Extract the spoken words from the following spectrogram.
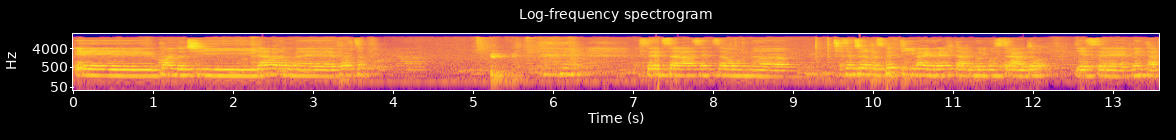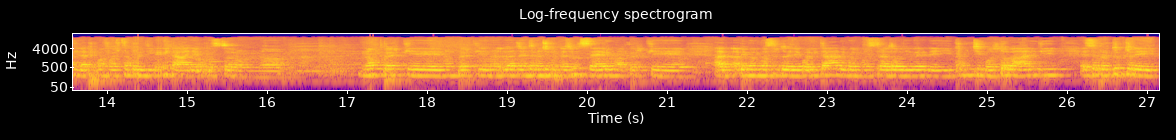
E quando ci davano come forza politica senza, senza, un, senza una prospettiva in realtà abbiamo dimostrato di essere diventati la prima forza politica in Italia e questo non, non, perché, non perché, la gente non ci prende sul serio, ma perché abbiamo dimostrato delle qualità, abbiamo dimostrato di avere dei punti molto validi e soprattutto dei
